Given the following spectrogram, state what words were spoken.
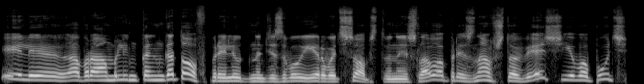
Или Авраам Линкольн готов прилюдно дезавуировать собственные слова, признав, что весь его путь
